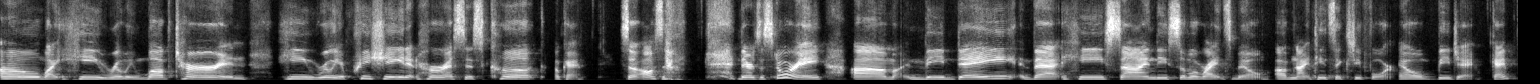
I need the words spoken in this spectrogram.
"Oh, like he really loved her and he really appreciated her as his cook." Okay, so also. there's a story um, the day that he signed the civil rights bill of 1964 lbj okay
